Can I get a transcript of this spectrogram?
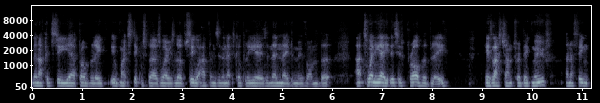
then I could see, yeah, probably he might stick with Spurs where he's loved, see what happens in the next couple of years, and then maybe move on. But at 28, this is probably his last chance for a big move. And I think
